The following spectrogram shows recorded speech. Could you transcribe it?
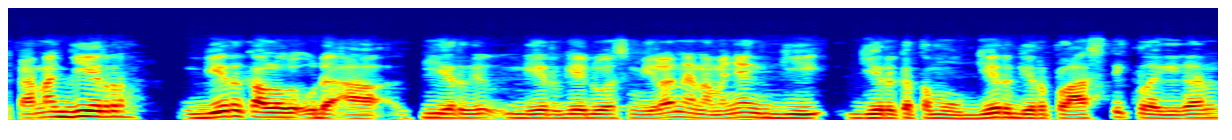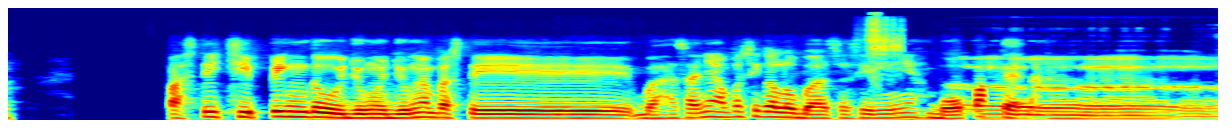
karena gear gear kalau udah A- gear gear G29 yang namanya gear ketemu gear gear plastik lagi kan. Pasti chipping tuh ujung-ujungnya pasti bahasanya apa sih kalau bahasa sininya? Bopak ya? Eh,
